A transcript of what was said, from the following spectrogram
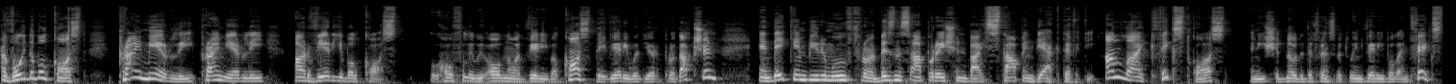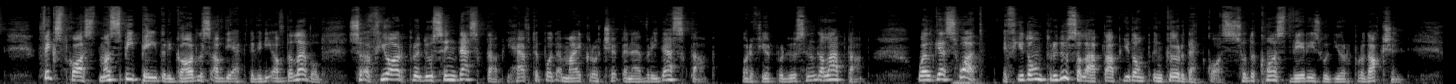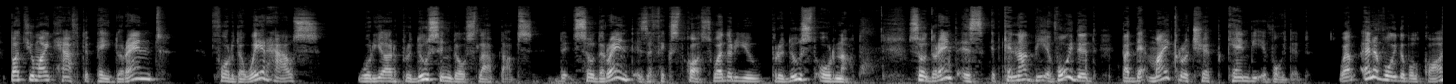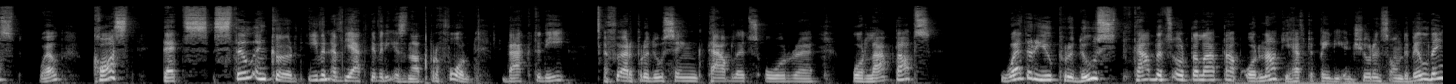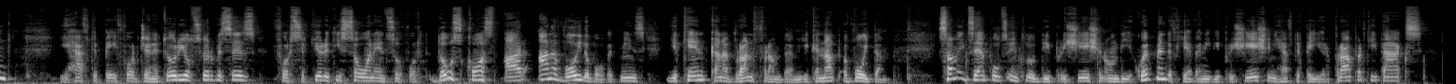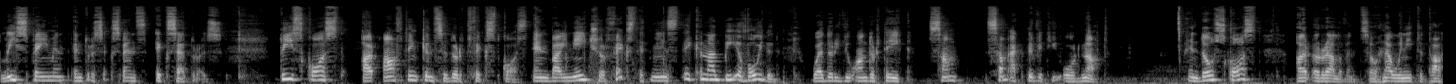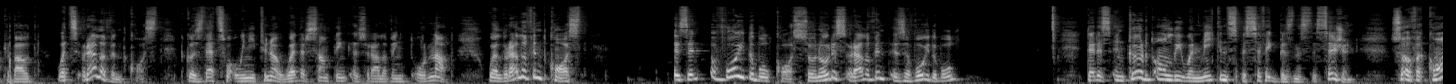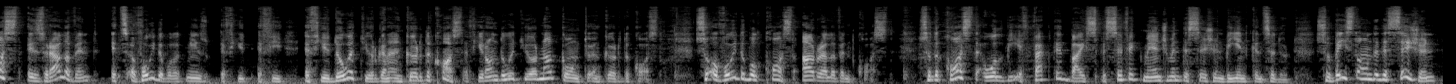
Avoidable cost primarily primarily are variable costs hopefully we all know what variable costs. They vary with your production and they can be removed from a business operation by stopping the activity. Unlike fixed cost, and you should know the difference between variable and fixed. Fixed cost must be paid regardless of the activity of the level. So if you are producing desktop, you have to put a microchip in every desktop. Or if you're producing a laptop. Well, guess what? If you don't produce a laptop, you don't incur that cost. So the cost varies with your production. But you might have to pay the rent for the warehouse where you are producing those laptops. So the rent is a fixed cost, whether you produced or not. So the rent is, it cannot be avoided, but that microchip can be avoided. Well, unavoidable cost, well, cost that's still incurred even if the activity is not performed. Back to the, if we are producing tablets or, uh, or laptops, whether you produce tablets or the laptop or not, you have to pay the insurance on the building. You have to pay for janitorial services, for security, so on and so forth. Those costs are unavoidable. It means you can't kind of run from them. You cannot avoid them. Some examples include depreciation on the equipment. If you have any depreciation, you have to pay your property tax, lease payment, interest expense, etc. These costs are often considered fixed costs, and by nature fixed, it means they cannot be avoided, whether you undertake some some activity or not. And those costs are irrelevant. So now we need to talk about what's relevant cost, because that's what we need to know, whether something is relevant or not. Well, relevant cost is an avoidable cost. So notice relevant is avoidable that is incurred only when making specific business decision. So if a cost is relevant, it's avoidable. It means if you if you if you do it, you're going to incur the cost. If you don't do it, you're not going to incur the cost. So avoidable costs are relevant costs. So the cost that will be affected by specific management decision being considered. So based on the decision,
